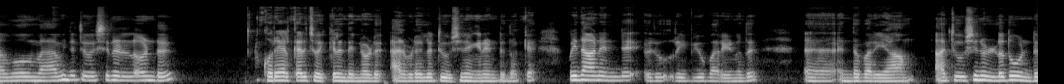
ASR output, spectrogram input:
അപ്പോൾ മാമിന്റെ ട്യൂഷൻ ഉള്ളതുകൊണ്ട് കുറേ ആൾക്കാർ ചോദിക്കലുണ്ട് എന്നോട് ആൽബർഡോയിലെ ട്യൂഷൻ എങ്ങനെയുണ്ട് എന്നൊക്കെ അപ്പോൾ ഇതാണ് എന്റെ ഒരു റിവ്യൂ പറയുന്നത്. എന്താ പറയുക ആ ട്യൂഷൻ ഉള്ളതുകൊണ്ട്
